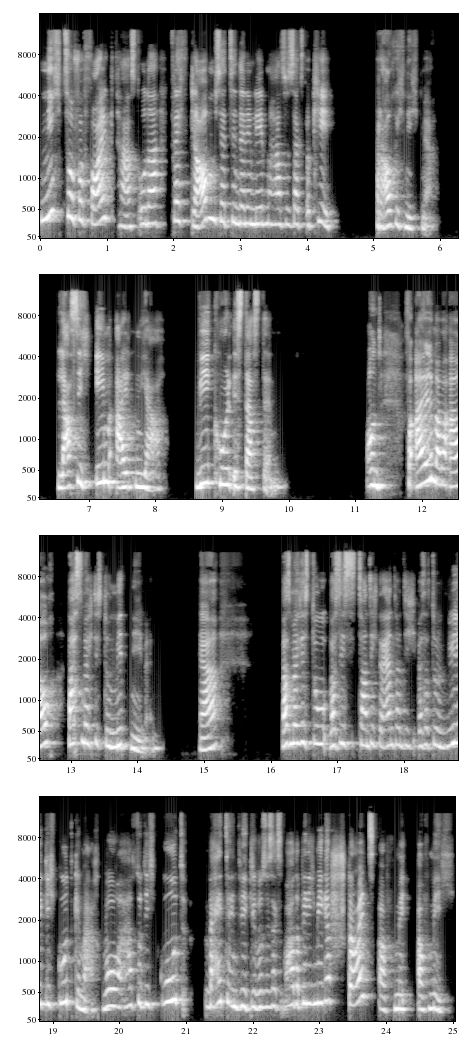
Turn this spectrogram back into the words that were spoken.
nicht so verfolgt hast oder vielleicht Glaubenssätze in deinem Leben hast und sagst, okay, brauche ich nicht mehr. Lass ich im alten Jahr. Wie cool ist das denn? Und vor allem aber auch, was möchtest du mitnehmen? Ja, Was möchtest du, was ist 2023, was hast du wirklich gut gemacht? Wo hast du dich gut weiterentwickelt, wo du sagst, wow, da bin ich mega stolz auf mich, auf mich.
